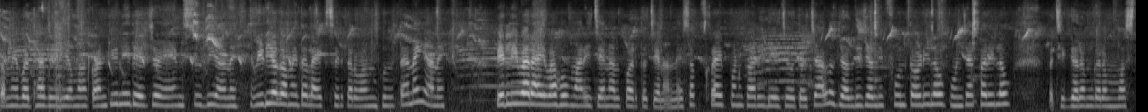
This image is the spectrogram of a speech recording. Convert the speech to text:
તમે બધા વિડીયોમાં કન્ટિન્યુ રહેજો એન્ડ સુધી. અને વીડિયો ગમે તો લાઈક શેર કરવાનું ભૂલતા નહીં. અને પહેલી વાર આવ્યા હો મારી ચેનલ પર તો ચેનલને સબસ્ક્રાઈબ પણ કરી દેજો. તો ચાલો જલ્દી જલ્દી ફૂલ તોડી લઉં, પૂજા કરી લઉં. પછી ગરમ ગરમ મસ્ત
